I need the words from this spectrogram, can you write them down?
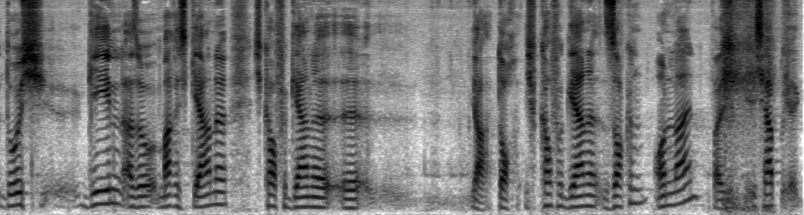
äh, durchgehen. Also mache ich gerne. Ich kaufe gerne äh, ja, doch, ich kaufe gerne Socken online, weil ich, ich habe äh,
